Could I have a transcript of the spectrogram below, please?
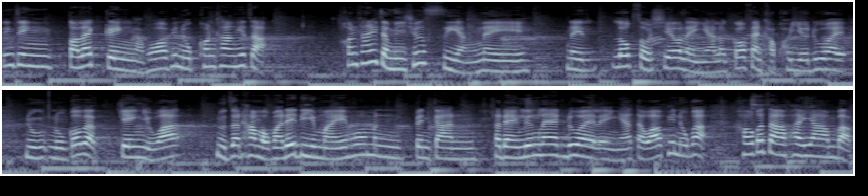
จริงๆ ตอนแรกเกรงค่ะ เพราะว่าพี่นุกค่อนข้างที่จะค่อนข้างที่จะมีชื่อเสียงใน ในโลกโซเชียลอะไรเงี้ยแล้วก็แฟนคลับเขาเยอะด้วย หนูหนูก็แบบเกรงอยู่ว่าหนูจะทำออกมาได้ดีไหมเพราะว่ามันเป็นการแสดงเรื่องแรกด้วยอะไรอย่างเงี้ยแต่ว่าพี่นุกอะเขาก็จะพยายามแบบ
